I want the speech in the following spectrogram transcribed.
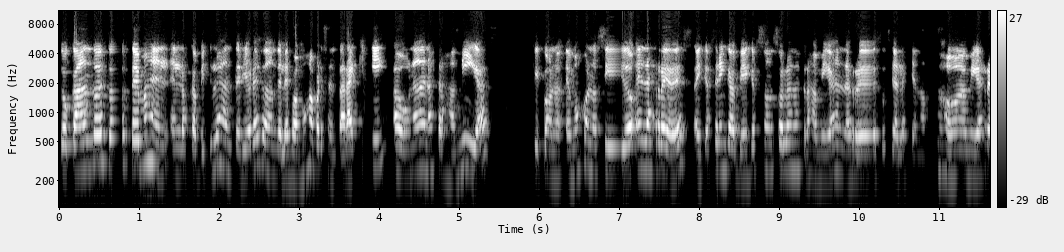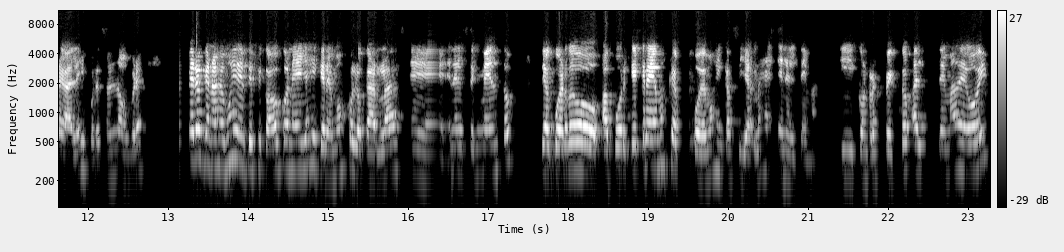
tocando estos temas en, en, los capítulos anteriores donde les vamos a presentar aquí a una de nuestras amigas que hemos conocido en las redes, hay que hacer hincapié que son solo nuestras amigas en las redes sociales, que no son amigas reales y por eso el nombre, pero que nos hemos identificado con ellas y queremos colocarlas eh, en el segmento de acuerdo a por qué creemos que podemos encasillarlas en el tema. Y con respecto al tema de hoy,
